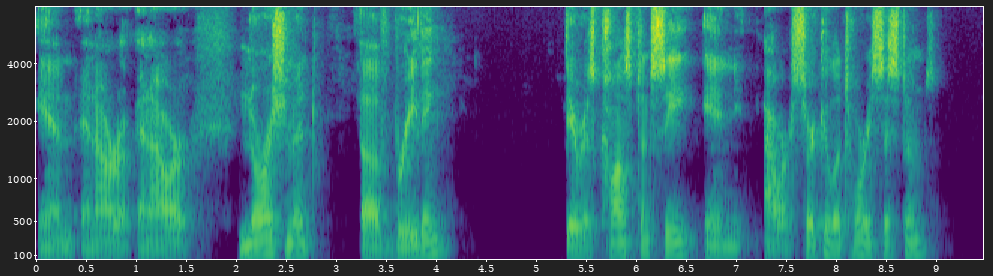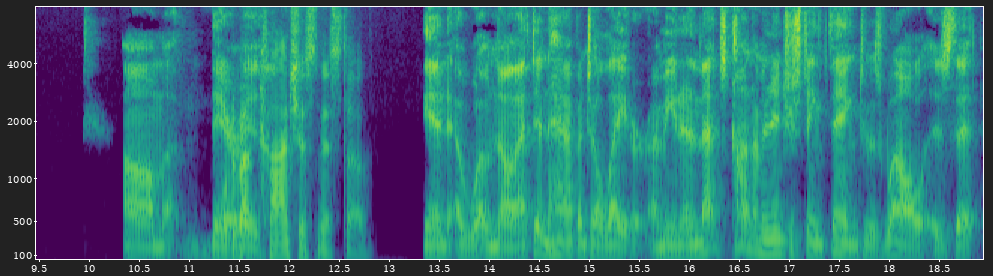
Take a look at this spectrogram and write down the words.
in in our in our nourishment of breathing there is constancy in our circulatory systems. Um, there what about is, consciousness, though? In well, no, that didn't happen until later. I mean, and that's kind of an interesting thing too, as well, is that.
